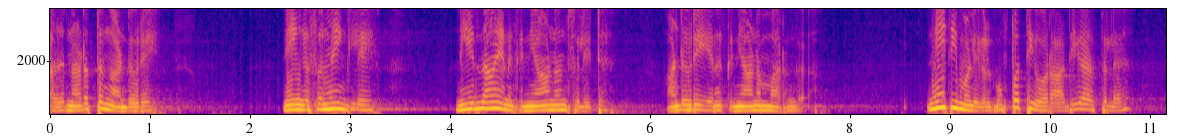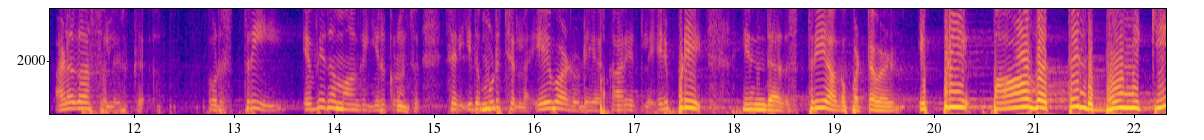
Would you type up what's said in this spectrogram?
அதை நடத்துங்க ஆண்டவரே. நீங்கள் சொன்னீங்களே நீர் தான் எனக்கு ஞானம்னு சொல்லிட்டு. ஆண்டவரே எனக்கு ஞானமாக இருங்க. நீதிமொழிகள் முப்பத்தி ஓரு அதிகாரத்தில் அழகாக சொல்லியிருக்கு ஒரு ஸ்திரீ எவ்விதமாக இருக்கணும்னு சொல்லி சரி இதை முடிச்சிடலாம். ஏவாளுடைய காரியத்தில் எப்படி இந்த ஸ்திரீ ஆகப்பட்டவள் எப்படி பாவத்தை இந்த பூமிக்கு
